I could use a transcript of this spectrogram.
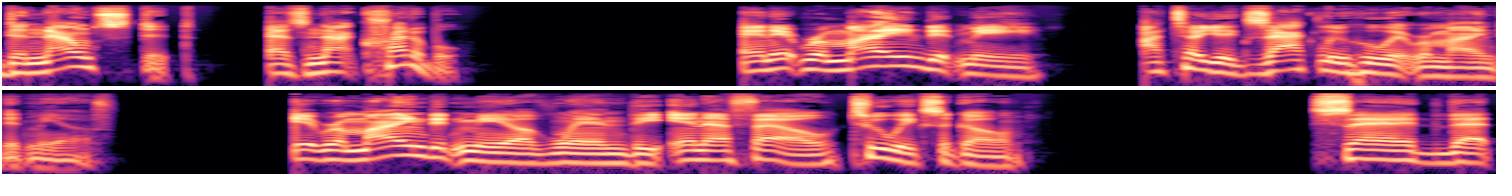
denounced it as not credible. And it reminded me, I tell you exactly who it reminded me of. It reminded me of when the NFL two weeks ago said that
